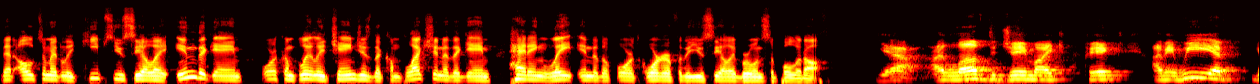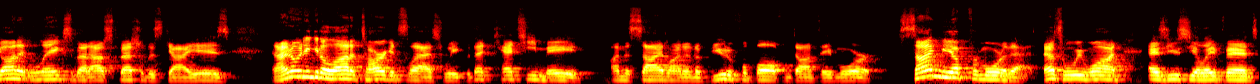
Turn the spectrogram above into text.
that ultimately keeps UCLA in the game or completely changes the complexion of the game heading late into the fourth quarter for the UCLA Bruins to pull it off. Yeah, I love the J Mike pick. I mean, we have gone at lengths about how special this guy is. And I know he didn't get a lot of targets last week, but that catch he made on the sideline and a beautiful ball from Dante Moore. Sign me up for more of that. That's what we want as UCLA fans.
